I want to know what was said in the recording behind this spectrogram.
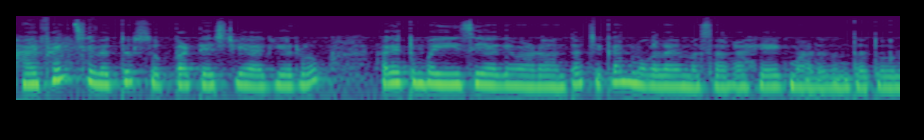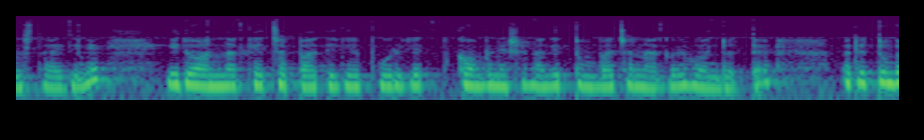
ಹಾಯ್ ಫ್ರೆಂಡ್ಸ್ ಇವತ್ತು ಸೂಪರ್ ಟೇಸ್ಟಿಯಾಗಿರೋ ಹಾಗೆ ತುಂಬ ಈಸಿಯಾಗಿ ಮಾಡೋವಂಥ ಚಿಕನ್ ಮೊಗಲಾಯಿ ಮಸಾಲ ಹೇಗೆ ಮಾಡೋದು ಅಂತ ತೋರಿಸ್ತಾ ಇದ್ದೀನಿ. ಇದು ಅನ್ನಕ್ಕೆ ಚಪಾತಿಗೆ ಪೂರಿಗೆ ಕಾಂಬಿನೇಷನ್ ಆಗಿ ತುಂಬ ಚೆನ್ನಾಗಿ ಹೊಂದುತ್ತೆ. ಮತ್ತು ತುಂಬ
